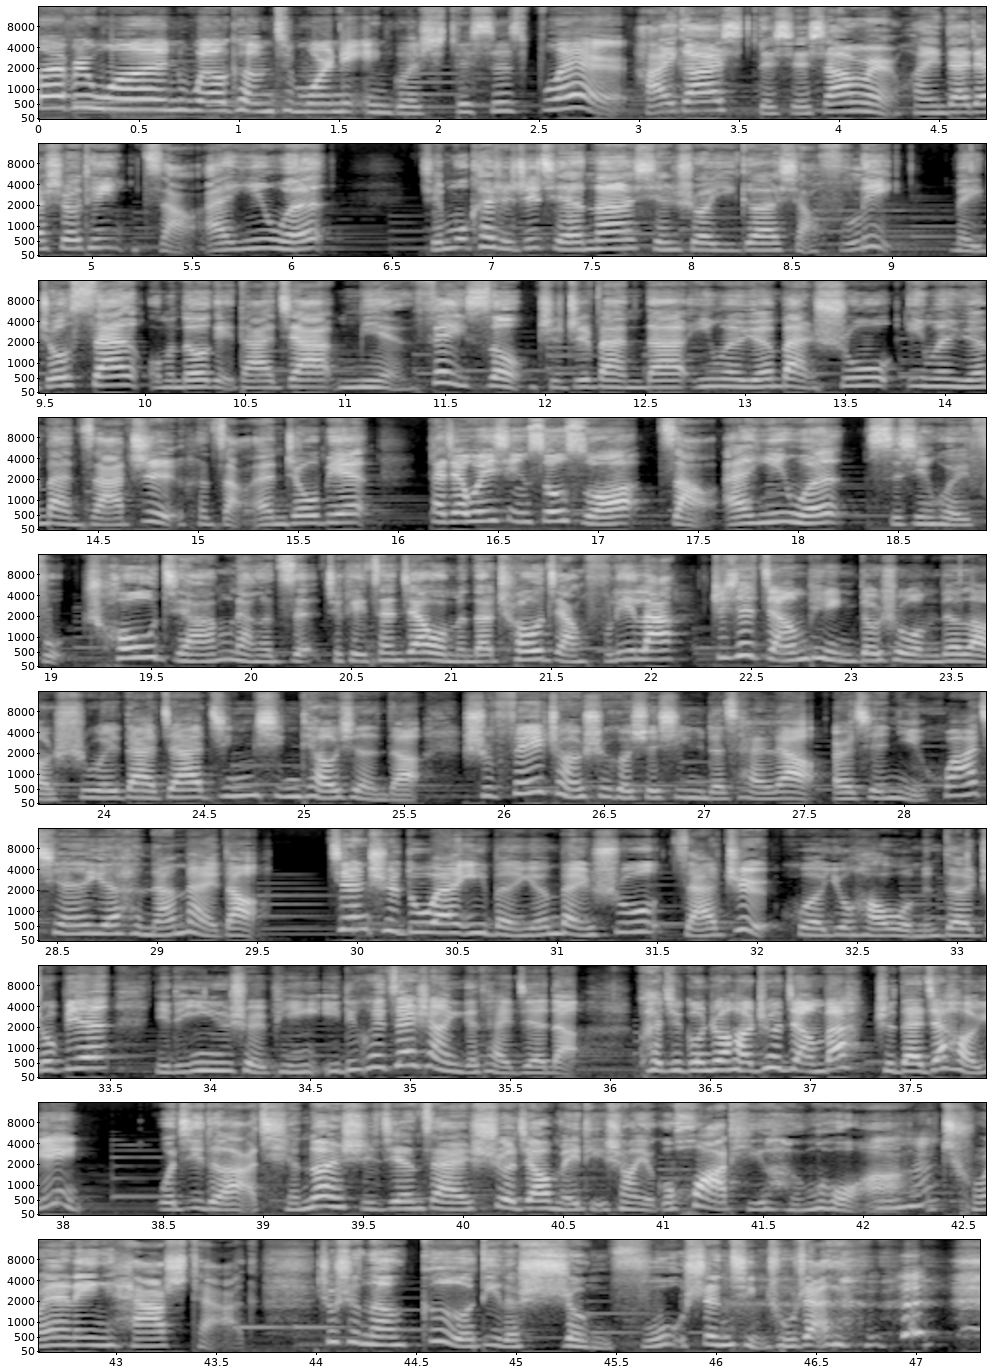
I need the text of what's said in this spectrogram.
Hello everyone, welcome to Morning English. This is Blair. Hi guys, this is Summer. 欢迎大家收听早安英文。节目开始之前呢，先说一个小福利。每周三，我们都给大家免费送纸质版的英文原版书、英文原版杂志和早安周边。大家微信搜索“早安英文”，私信回复“抽奖”两个字，就可以参加我们的抽奖福利啦。这些奖品都是我们的老师为大家精心挑选的，是非常适合学习英语的材料，而且你花钱也很难买到。坚持读完一本原版书、杂志，或用好我们的周边，你的英语水平一定会再上一个台阶的。快去公众号抽奖吧，祝大家好运！我记得啊，前段时间在社交媒体上有个话题很火啊、嗯、，trending hashtag，就是呢各地的省服申请出战。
